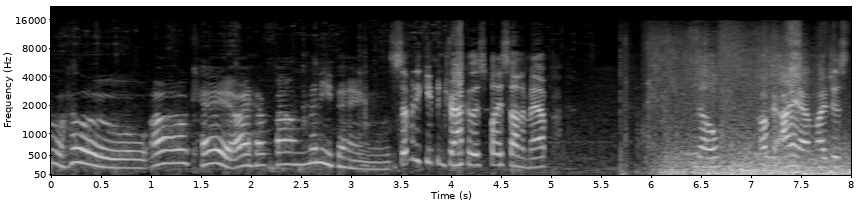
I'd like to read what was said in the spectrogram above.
Oh, hello. Okay, I have found many things. somebody keeping track of this place on a map? No. Okay, I am. I just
